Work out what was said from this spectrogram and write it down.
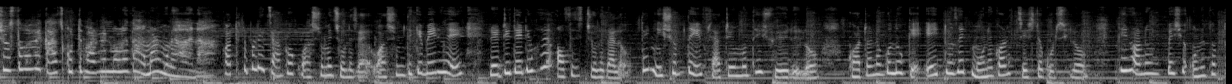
সুস্থভাবে কাজ করতে পারবেন বলে তো আমার মনে হয় না। কথাটা বলে জাঙ্কুক ওয়াশরুমে চলে যায়। ওয়াশরুম থেকে বের হয়ে রেডি টেডি হয়ে অফিসে চলে গেল। তে নিঃশব্দে ফ্ল্যাটের মধ্যে শুয়ে রইল। ঘটনাগুলোকে এই টু মনে করার চেষ্টা করছিল। তিনি অনেক বেশি অনুতপ্ত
